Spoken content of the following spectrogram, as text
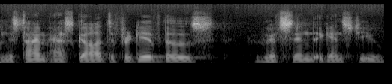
And this time, ask God to forgive those who have sinned against you.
